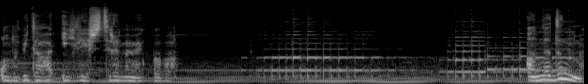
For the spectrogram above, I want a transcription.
Onu bir daha iyileştirememek baba. Anladın mı?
